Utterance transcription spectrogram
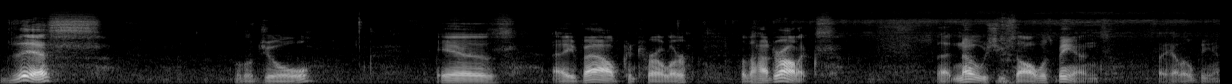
This little jewel is a valve controller for the hydraulics. That nose you saw was Ben's. Say hello, Ben.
